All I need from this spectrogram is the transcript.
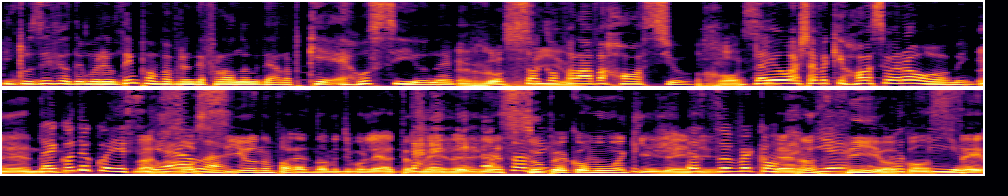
Inclusive, eu demorei um tempão pra aprender a falar o nome dela, porque é Rocio, né? É Rocio. Só que eu falava Rócio. Rócio. Daí eu achava que Rócio era homem. É, Daí não- quando eu conheci Mas ela. Rocio não parece nome de mulher também, né? E é falei- super comum aqui, gente. É super comum. É é- Rocio, com Rocio, C. é,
